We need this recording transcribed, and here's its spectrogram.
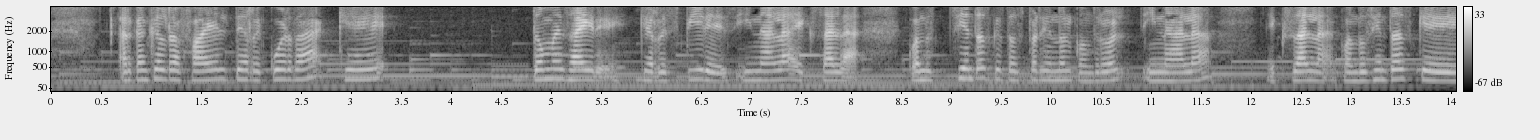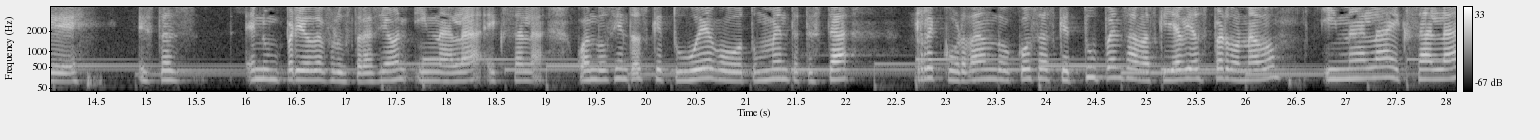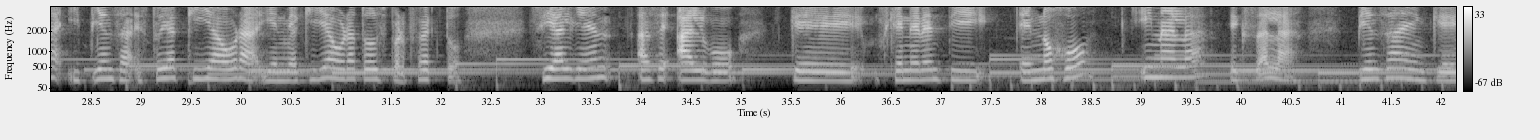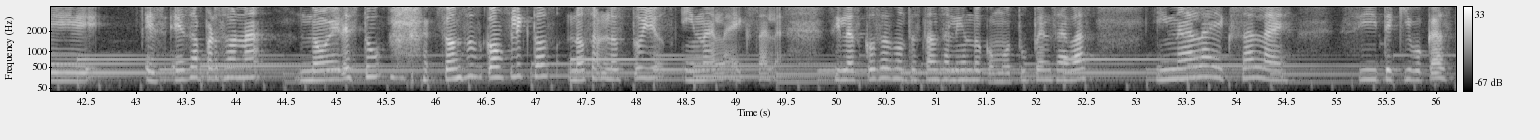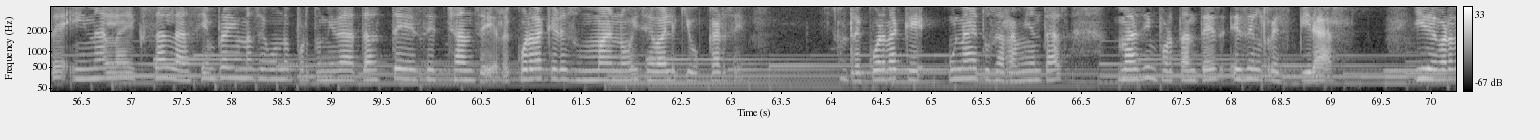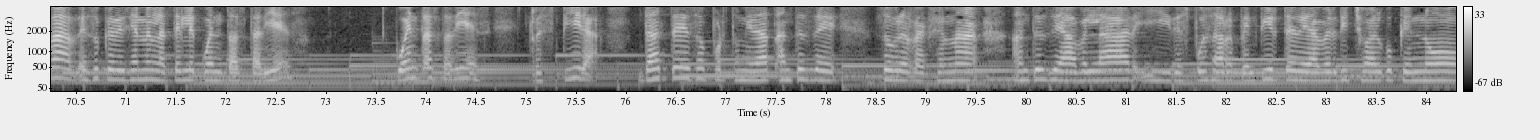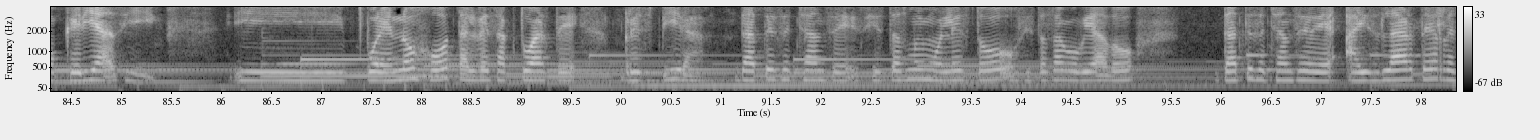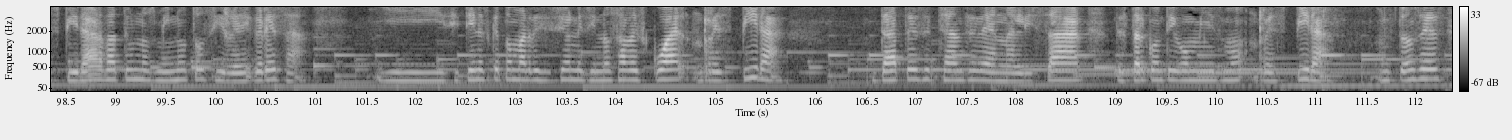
Arcángel Rafael te recuerda que tomes aire, que respires, inhala, exhala. Cuando sientas que estás perdiendo el control, inhala, exhala. Cuando sientas que estás en un periodo de frustración, inhala, exhala. Cuando sientas que tu ego o tu mente te está recordando cosas que tú pensabas que ya habías perdonado, inhala, exhala y piensa, estoy aquí y ahora y en mi aquí y ahora todo es perfecto. Si alguien hace algo que genera en ti enojo, inhala, exhala. Piensa en que es esa persona no eres tú, son sus conflictos, no son los tuyos. Inhala, exhala. Si las cosas no te están saliendo como tú pensabas, inhala, exhala. Si te equivocaste, inhala, exhala. Siempre hay una segunda oportunidad. Date ese chance. Recuerda que eres humano y se vale equivocarse. Recuerda que una de tus herramientas más importantes es el respirar. Y de verdad, eso que decían en la tele cuenta hasta 10 cuenta hasta 10, respira, date esa oportunidad antes de sobrereaccionar, antes de hablar y después arrepentirte de haber dicho algo que no querías y, y por enojo tal vez actuaste, respira, date ese chance, si estás muy molesto o si estás agobiado, date ese chance de aislarte, respirar, date unos minutos y regresa. Y si tienes que tomar decisiones y no sabes cuál, respira. Date ese chance de analizar, de estar contigo mismo, respira. Entonces,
